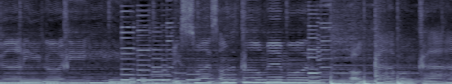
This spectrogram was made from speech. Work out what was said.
ज विश्वास त म अङ्का बङ्का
